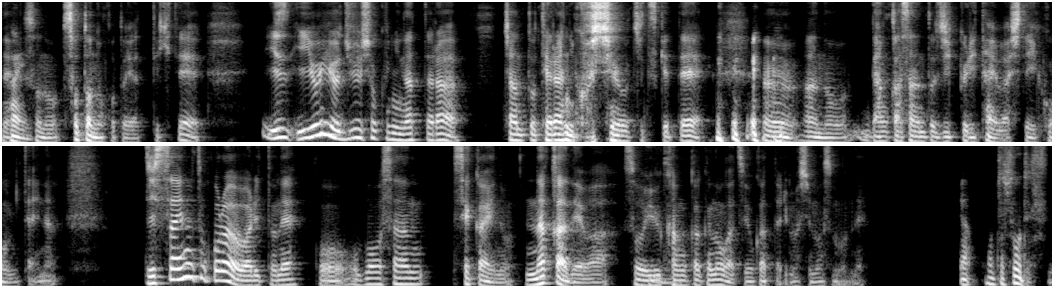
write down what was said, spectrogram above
ねはい。その外のことやってきていいよいよ住職になったらちゃんと寺に腰を落ち着けて、うん、あの檀家さんとじっくり対話していこうみたいな実際のところは割とねこうお坊さん世界の中ではそういう感覚の方が強かったりもしますもんね。いや、本当そうです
